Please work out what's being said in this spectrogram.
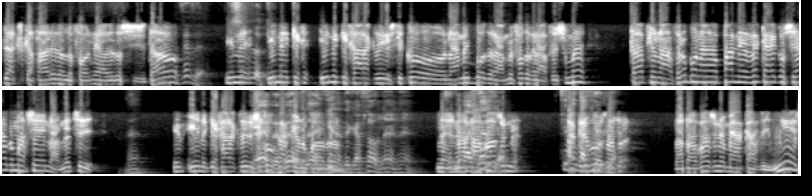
εντάξει, καθαρή δολοφονία, δεν το συζητάω. Ε, βέβαια. Είναι, Σύλλογοι. είναι, και, είναι και χαρακτηριστικό να μην πω τώρα, να μην φωτογραφίσουμε κάποιον άνθρωπο να πάνε 10-20 άτομα σε έναν, έτσι. Ναι. Ε- Είναι και χαρακτηριστικό Ναι, κάποιον βεβαίως, ναι, οπαδών. γίνεται και αυτό, ναι, ναι. Ναι, Και με να τα μαχαίρια. βάζουν. Και με Ακριβώς, μαχαίρια. να, τα- να τα βάζουν με ακαδημίες,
